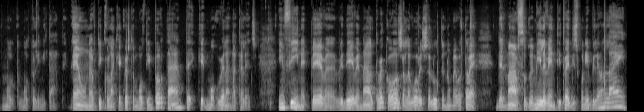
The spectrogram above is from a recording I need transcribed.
molto, molto limitate. È un articolo anche questo molto importante che ve l'andate a leggere. Infine, per vedere un'altra cosa, Lavoro e Salute numero 3 del marzo 2023 disponibile online,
